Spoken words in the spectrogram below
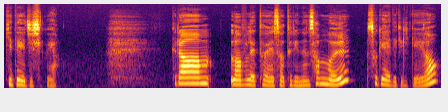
기대해 주시고요. 그럼 러브레터에서 드리는 선물 소개해 드릴게요.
